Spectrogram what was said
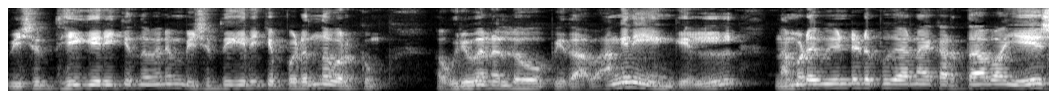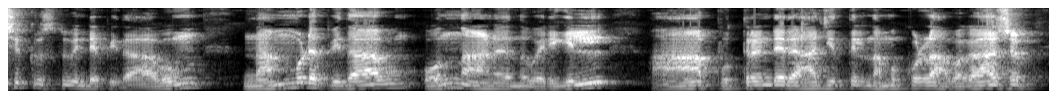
വിശുദ്ധീകരിക്കുന്നവനും വിശുദ്ധീകരിക്കപ്പെടുന്നവർക്കും ഒരുവനല്ലോ പിതാവ്. അങ്ങനെയെങ്കിൽ നമ്മുടെ വീണ്ടെടുപ്പുകാരനായ കർത്താവ് യേശു ക്രിസ്തുവിന്റെ പിതാവും നമ്മുടെ പിതാവും ഒന്നാണ് എന്ന് വരികിൽ ആ പുത്രന്റെ രാജ്യത്തിൽ നമുക്കുള്ള അവകാശം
